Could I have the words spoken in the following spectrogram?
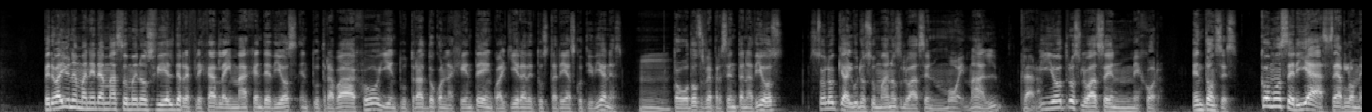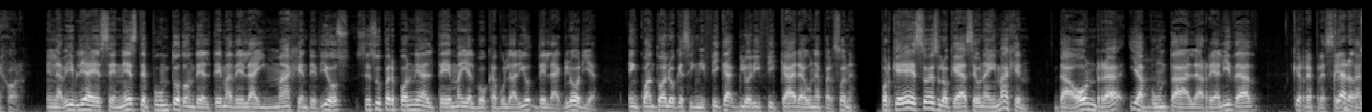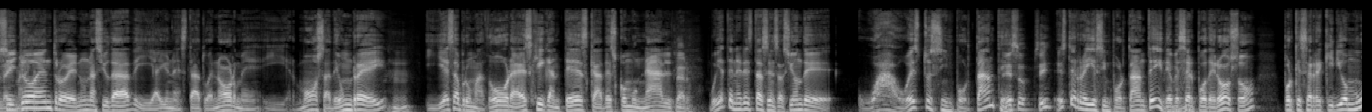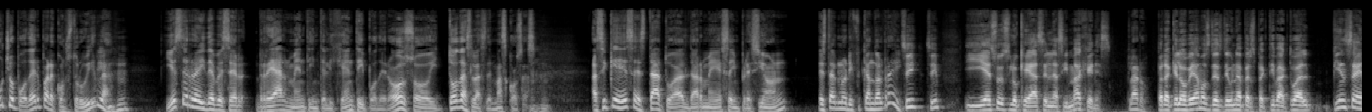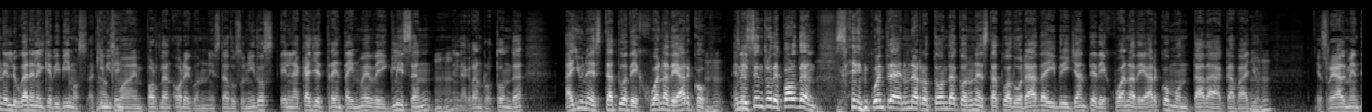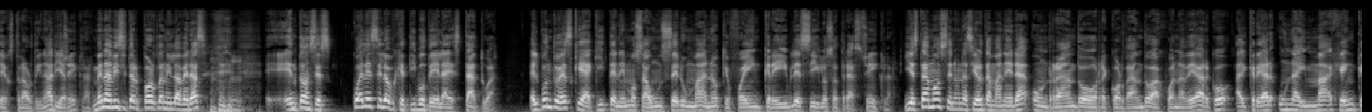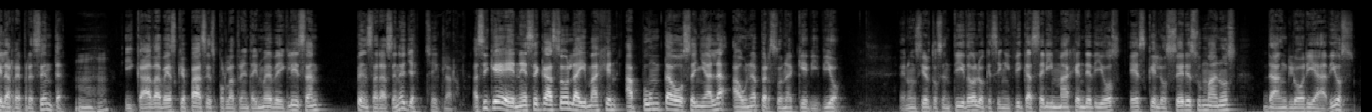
Pero hay una manera más o menos fiel de reflejar la imagen de Dios en tu trabajo y en tu trato con la gente en cualquiera de tus tareas cotidianas. Mm, Todos representan a Dios, solo que algunos humanos lo hacen muy mal claro. y otros lo hacen mejor. Entonces, ¿cómo sería hacerlo mejor? En la Biblia es en este punto donde el tema de la imagen de Dios se superpone al tema y al vocabulario de la gloria, en cuanto a lo que significa glorificar a una persona. Porque eso es lo que hace una imagen, da honra y apunta a la realidad que representa Claro, la si imagen. yo entro en una ciudad y hay una estatua enorme y hermosa de un rey, y es abrumadora, es gigantesca, descomunal, Claro. voy a tener esta sensación de, wow, esto es importante. Eso, sí. Este rey es importante y debe ser poderoso porque se requirió mucho poder para construirla. Y este rey debe ser realmente inteligente y poderoso y todas las demás cosas. Así que esa estatua, al darme esa impresión, está glorificando al rey. Sí, sí. Y eso es lo que hacen las imágenes. Claro. Para que lo veamos desde una perspectiva actual, piensa en el lugar en el que vivimos, aquí mismo en Portland, Oregon, Estados Unidos, en la calle 39 y Gleason, Ujú. en la Gran Rotonda, hay una estatua de Juana de Arco. En sí. el centro de Portland se encuentra en una rotonda con una estatua dorada y brillante de Juana de Arco montada a caballo. Es realmente extraordinaria. Sí, claro. Ven a visitar Portland y la verás. Entonces, ¿cuál es el objetivo de la estatua? El punto es que aquí tenemos a un ser humano que fue increíble siglos atrás. Sí, claro. Y estamos en una cierta manera honrando o recordando a Juana de Arco al crear una imagen que la representa. Y cada vez que pases por la 39 y Gleason, pensarás en ella. Sí, claro. Así que en ese caso la imagen apunta o señala a una persona que vivió. En un cierto sentido, lo que significa ser imagen de Dios es que los seres humanos dan gloria a Dios.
